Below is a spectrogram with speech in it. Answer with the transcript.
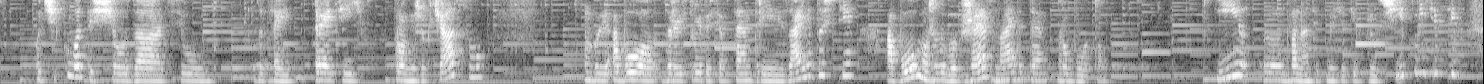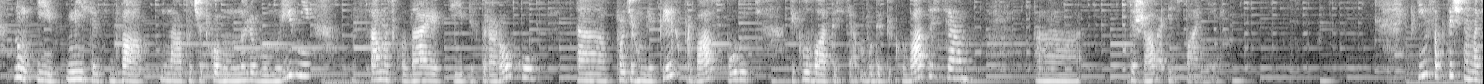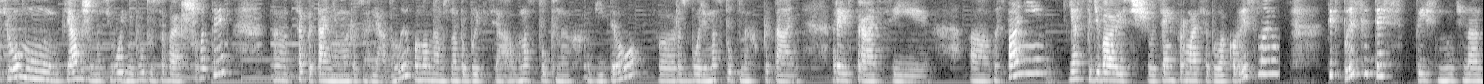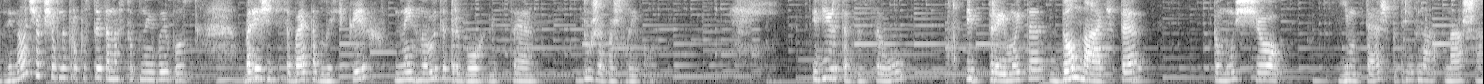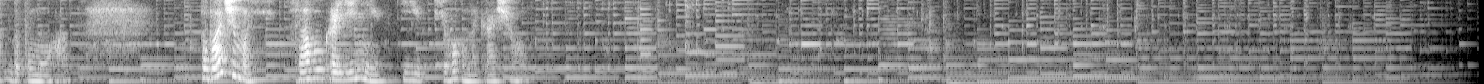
очікувати, що за цю за цей третій проміжок часу ви або зареєструєтеся в центрі зайнятості, або, можливо, вже знайдете роботу. І е, 12 місяців плюс 6 місяців, ну і місяць-два на початковому нульовому рівні саме складає ті півтора року, е, протягом яких про вас будуть піклуватися, буде піклуватися е, держава Іспанії. І фактично на цьому я вже на сьогодні буду завершувати. Е, Це питання ми розглянули. Воно нам знадобиться в наступних відео, в розборі наступних питань реєстрації в Іспанії. Я сподіваюся, що ця інформація була корисною. Підписуйтесь, тисніть на дзвіночок, щоб не пропустити наступний випуск. Бережіть себе та близьких, не ігноруйте тривоги, це дуже важливо. Вірте в ЗСУ, підтримуйте, донатьте, тому що їм теж потрібна наша допомога. Побачимось! Слава Україні і всього вам найкращого!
